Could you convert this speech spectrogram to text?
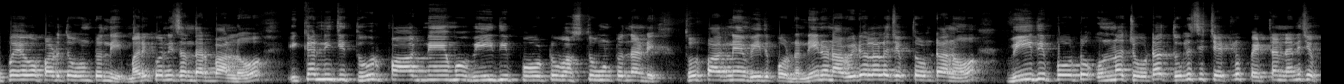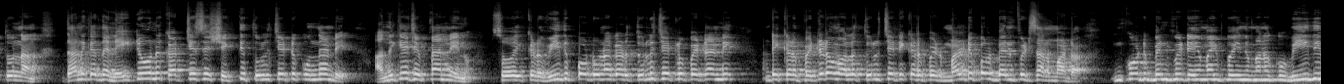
ఉపయోగపడుతూ ఉంటుంది. మరికొన్ని సందర్భాల్లో ఇక్కడి నుంచి తూర్పాగ్నేయము వీధి పోటు వస్తూ ఉంటుందండి. తూర్పాగ్నేయం వీధి పోటు నేను నా వీడియోలలో చెప్తూ ఉంటాను వీధి పోటు ఉన్న చోట తులసి చెట్లు పెట్టండి అని చెప్తున్నాను. దానికంత నెగిటివ్ను కట్ చేసే శక్తి తులసి చెట్టుకు ఉందండి. అందుకే చెప్పాను నేను. సో ఇక్కడ వీధి పోటు ఉన్న కాడ తులసి చెట్లు పెట్టండి. అంటే ఇక్కడ పెట్టడం వల్ల తులసి చెట్టు ఇక్కడ పెట్టి మల్టిపుల్ బెనిఫిట్స్ అనమాట ఇంకోటి బెనిఫిట్ ఏమైపోయింది మనకు? వీధి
